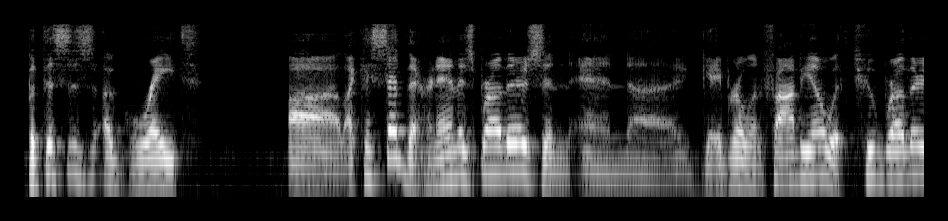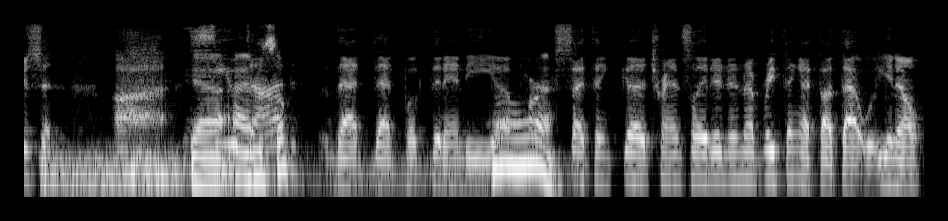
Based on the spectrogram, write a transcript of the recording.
but this is a great uh, like I said, the Hernandez brothers and and uh, Gabriel and Fabio with two brothers and uh, yeah, Ciudad, so, that that book that Ande uh, oh, Parks yeah. I think uh, translated and everything. I thought that you know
